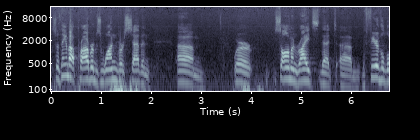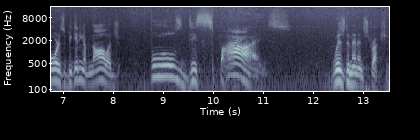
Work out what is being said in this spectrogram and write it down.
So think about Proverbs 1, verse 7, um, where Solomon writes that um, the fear of the Lord is the beginning of knowledge. Fools despise wisdom and instruction.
